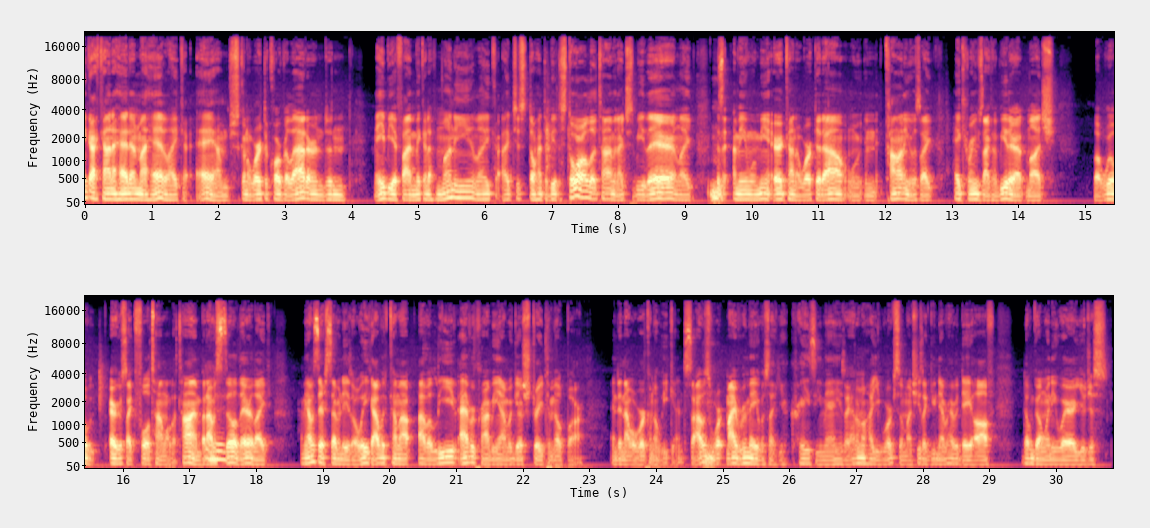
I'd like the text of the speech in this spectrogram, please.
think I kind of had in my head like, hey, I'm just gonna work the corporate ladder, and then maybe if I make enough money, like I just don't have to be at the store all the time, and I just be there, and like, because I mean, when me and Eric kind of worked it out, and Connie was like, hey, Kareem's not gonna be there that much, but we'll Eric was like full time all the time, but I was Mhm. still there, like. I mean, I was there seven days a week. I would come out, I would leave Abercrombie, and I would go straight to Milk Bar and then I would work on the weekends. So I was work. My roommate was like, "You're crazy, man." He's like, "I don't know how you work so much." He's like, "You never have a day off. Don't go anywhere. You're just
